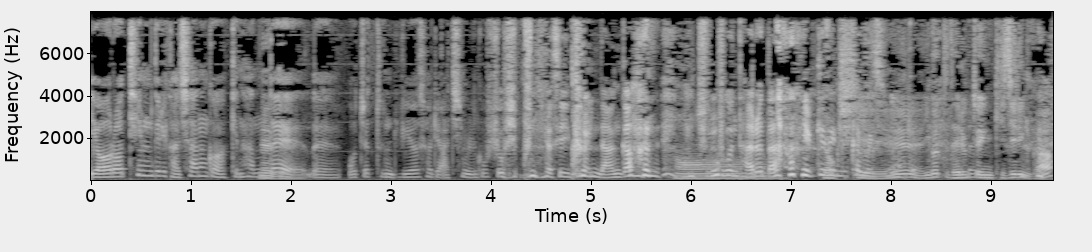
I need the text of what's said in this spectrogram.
여러 팀들이 같이 하는 것 같긴 한데, 네네. 네 어쨌든 리허설이 아침 7시 50분이라서 이건 난감한 어, 중국은 다르다 이렇게 역시, 생각하고 있습니다. 이것도 대륙적인 네. 기질인가?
